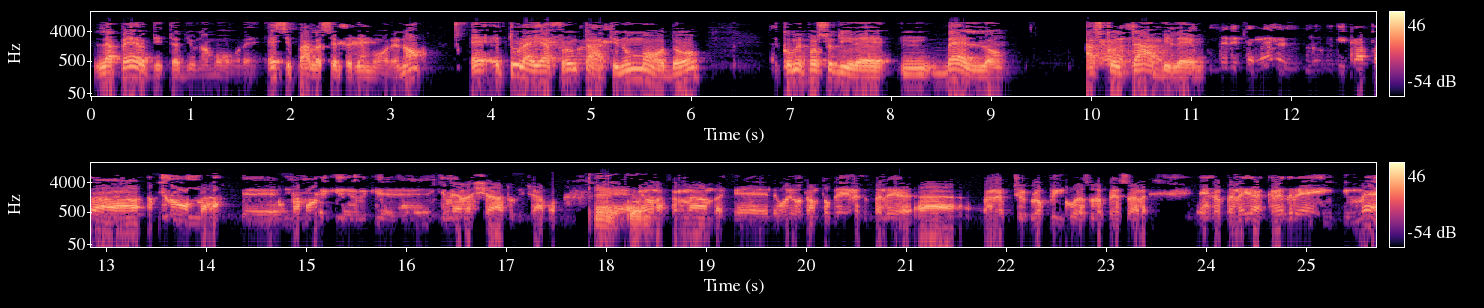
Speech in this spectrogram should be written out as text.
la perdita di un amore e si parla sempre di amore, no? E, e tu l'hai affrontato in un modo, come posso dire, mh, bello, ascoltabile. Il Mediterraneo l'ho dedicata a mia nonna, è un amore che, che- che mi ha lasciato, diciamo. Ecco. Eh, nonna Fernanda, che le volevo tanto bene, è stata lei a, c'è il groppo in culo solo a pensare, è stata lei a credere in, in me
